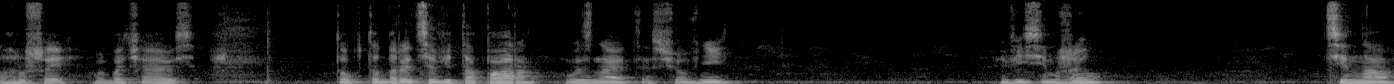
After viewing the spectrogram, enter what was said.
грошей, вибачаюсь. Тобто береться вітапара, ви знаєте, що в ній 8 жил. Ціна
